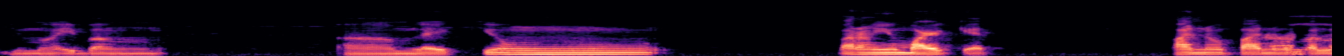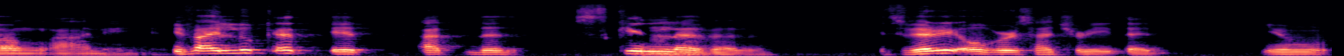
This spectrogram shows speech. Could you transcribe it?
yung mga ibang um, like yung parang yung market paano paano uh, palang aanhin uh, if I look at it at the skill mm-hmm. level it's very oversaturated yung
